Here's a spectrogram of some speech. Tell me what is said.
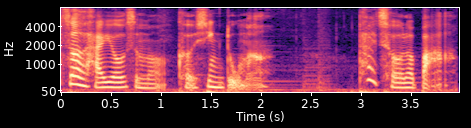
这还有什么可信度吗？太扯了吧！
